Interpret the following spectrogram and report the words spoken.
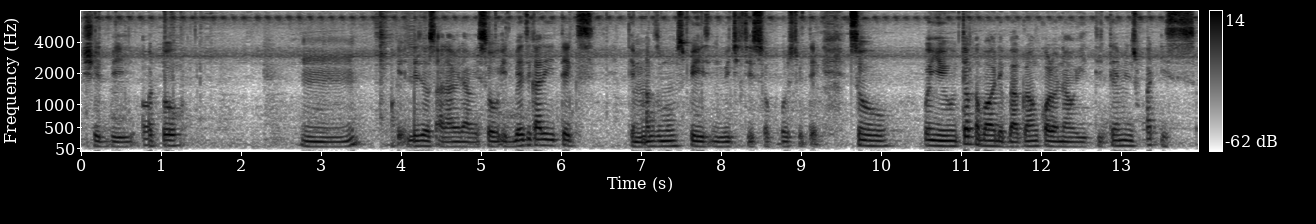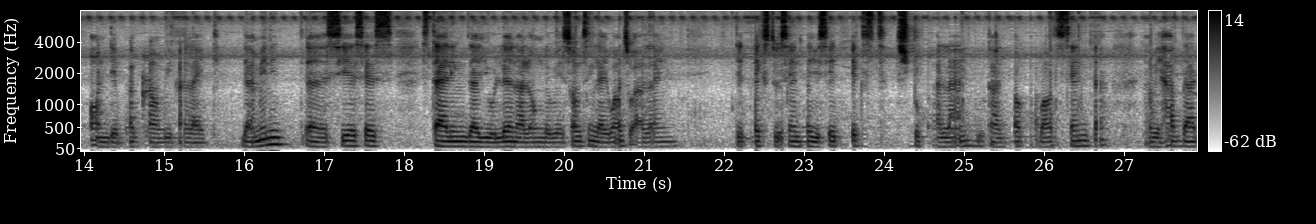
should be auto mm, okay let's just allow it that way. So it basically takes the maximum space in which it is supposed to take. So when you talk about the background color now it determines what is on the background. We can like there are many uh, css styling that you learn along the way. Something like want to align the text to center you say text stroke align. We can talk about center and we have that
